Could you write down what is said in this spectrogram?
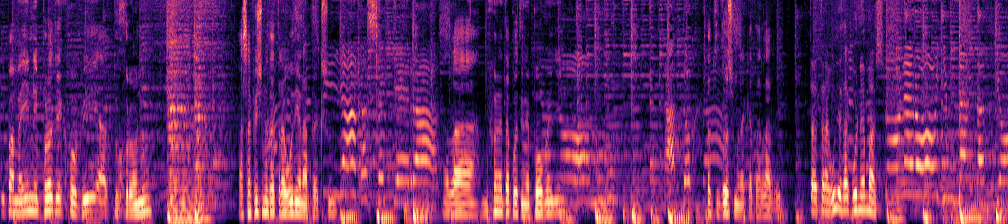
Είπαμε είναι η πρώτη εκπομπή α, του χρόνου. Ας αφήσουμε τα τραγούδια να παίξουν. Για θα σε κεράσω Αλλά μου φαίνεται από την επόμενη μου Θα το θα του δώσουμε να καταλάβει. Τα τραγούδια θα ακούνε εμάς. Στο νερό γυμνά τα δυο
